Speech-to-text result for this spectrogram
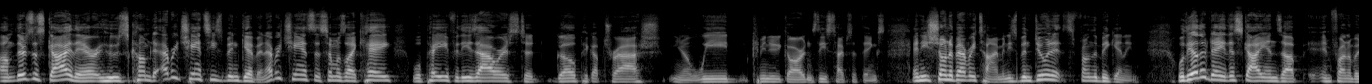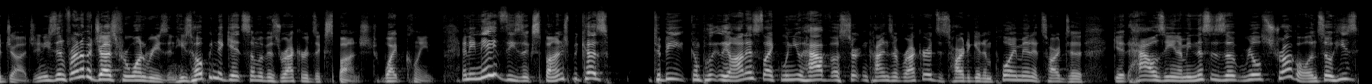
um, there's this guy there who's come to every chance he's been given, every chance that someone's like, hey, we'll pay you for these hours to go pick up trash, you know, weed, community gardens, these types of things. And he's shown up every time, and he's been doing it from the beginning. Well, the other day, this guy ends up in front of a judge, and he's in front of a judge for one reason. He's hoping to get some of his records expunged, wiped clean. And he needs these expunged sponge because to be completely honest, like when you have a certain kinds of records, it's hard to get employment, it's hard to get housing. I mean, this is a real struggle. And so he's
